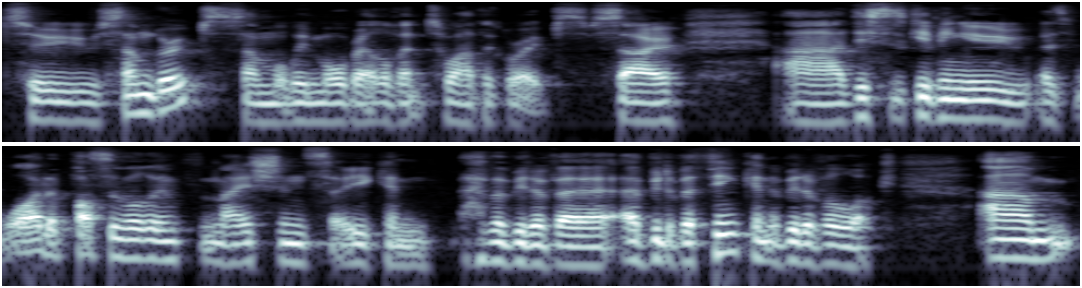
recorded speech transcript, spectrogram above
to some groups, some will be more relevant to other groups. So uh, this is giving you as wide as possible information so you can have a bit of a, a bit of a think and a bit of a look. Um,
